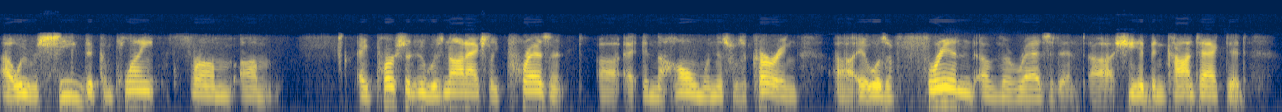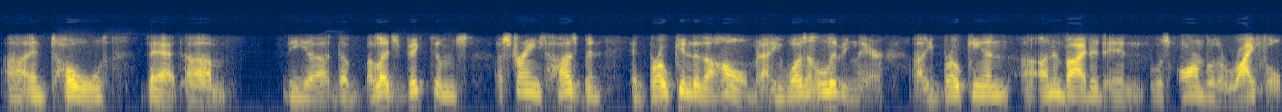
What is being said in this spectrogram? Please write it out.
Uh, we received a complaint from um, a person who was not actually present uh, in the home when this was occurring. Uh, it was a friend of the resident. Uh, she had been contacted uh, and told that um, the uh, the alleged victim's estranged husband had broke into the home. Now he wasn't living there. Uh, he broke in uninvited and was armed with a rifle.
